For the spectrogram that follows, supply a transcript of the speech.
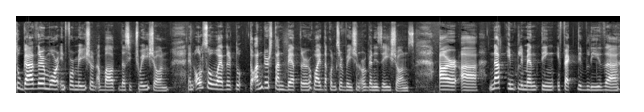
to gather more information about the situation and also whether to, to understand better why the conservation organizations are uh, not implementing effectively the,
